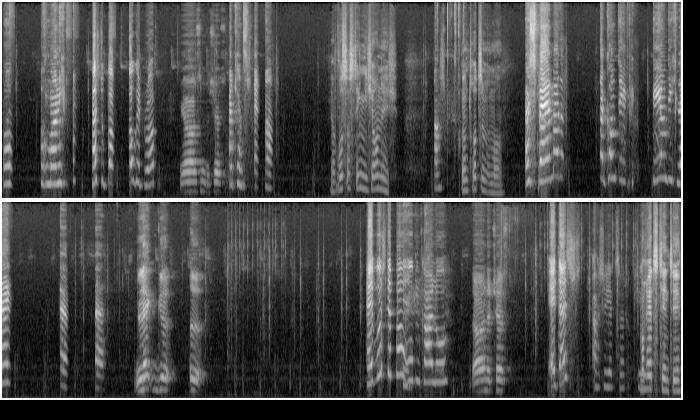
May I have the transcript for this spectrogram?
Oh, oh Mann, ich Hast du Bau Bau gedroppt? Ja, sind die Chefs. Ja, wo ist das Ding? Ich auch nicht. Wir haben trotzdem immer. Als Spammer, da kommt die P und ich leg. Lecke. Äh. Hey, wo ist der Bau oben, Carlo? Da in der Chest. Ey, da ist... Ach so, jetzt hat okay. Mach jetzt TNT.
